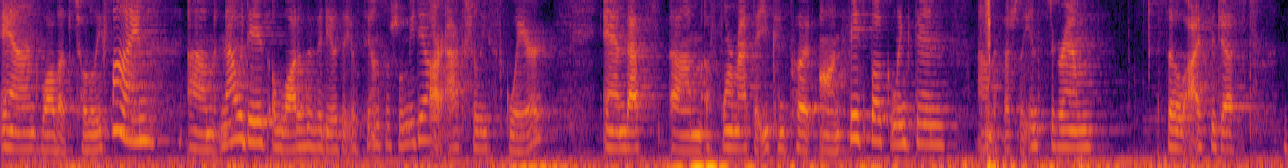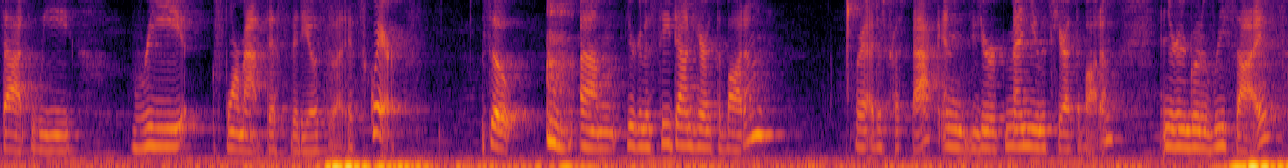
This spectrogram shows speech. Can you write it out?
And while that's totally fine, um, nowadays a lot of the videos that you'll see on social media are actually square. And that's um, a format that you can put on Facebook, LinkedIn, um, especially Instagram. So I suggest that we reformat this video so that it's square. So um, you're gonna see down here at the bottom, right, I just pressed back and your menu is here at the bottom and you're gonna go to resize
